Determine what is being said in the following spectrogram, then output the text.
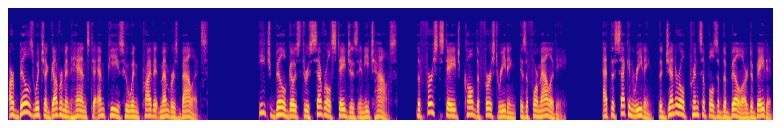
are bills which a government hands to MPs who win private members' ballots. Each bill goes through several stages in each House. The first stage, called the first reading, is a formality. At the second reading, the general principles of the bill are debated,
